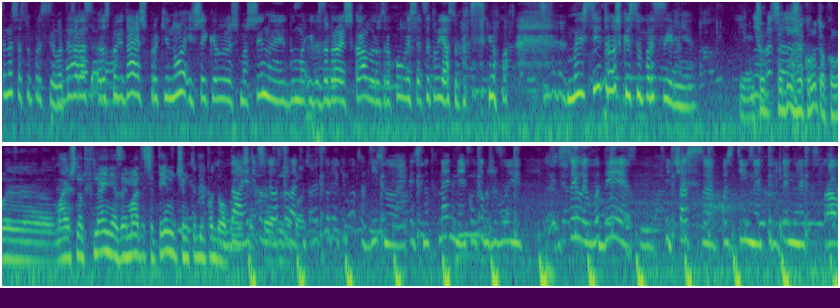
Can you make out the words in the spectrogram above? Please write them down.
Це наша суперсила. Ти зараз розповідаєш про кіно і ще й керуєш машиною, і думаєш, і забираєш каву, розраховуєшся. Це твоя суперсила. Ми всі трошки суперсильні. Ні, Це, це дуже круто, коли маєш натхнення займатися тим, чим тобі Да, подобається. я тільки це хотіла дуже сказати, класно. що траєкторія кіно це дійсно якесь натхнення, і ковток живої сили води під час е, постійних рутинних справ.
